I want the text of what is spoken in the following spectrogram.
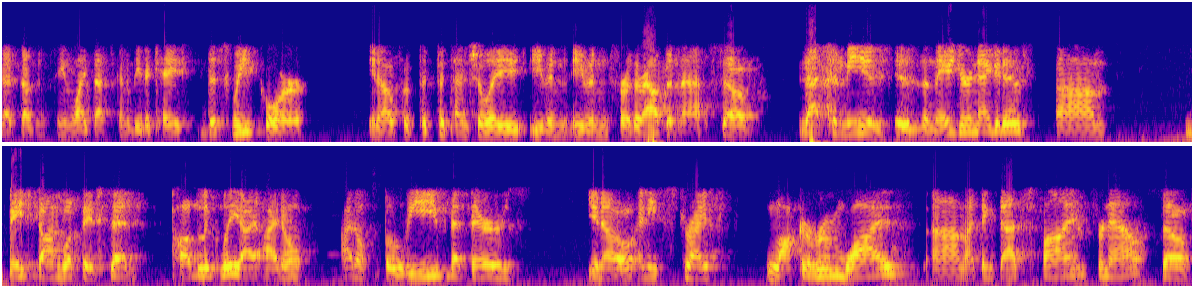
that doesn't seem like that's going to be the case this week, or you know, potentially even even further out than that. So that to me is is the major negative. Um, based on what they've said publicly, I, I don't I don't believe that there's you know any strife locker room wise. Um, I think that's fine for now. So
